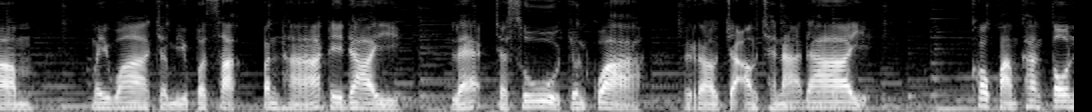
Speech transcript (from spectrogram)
าม ไม่ว่าจะมีอุปสรรคปัญหาใด ๆ และจะสู้จนกว่าเราจะเอาชนะได้ ข้อความข้างต้น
